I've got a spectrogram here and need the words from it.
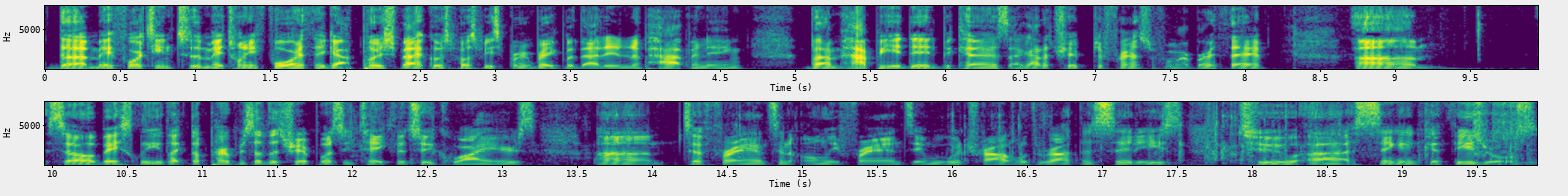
the may 14th to the may 24th it got pushed back. It was supposed to be spring break but that ended up happening. But i'm happy it did because i got a trip to france before my birthday. Um, so basically like the purpose of the trip was to take the two choirs um, to france and only france and we would travel throughout the cities to uh, sing in cathedrals.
